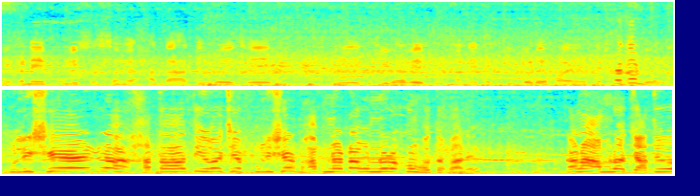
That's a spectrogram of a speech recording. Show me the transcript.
যেখানে পুলিশের সঙ্গে হাতাহাতি হয়েছে কীভাবে মানে এটা কী করে হয়? দেখুন পুলিশের হাতাহাতি হয়েছে পুলিশের ভাবনাটা অন্যরকম হতে পারে। কারণ আমরা জাতীয়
